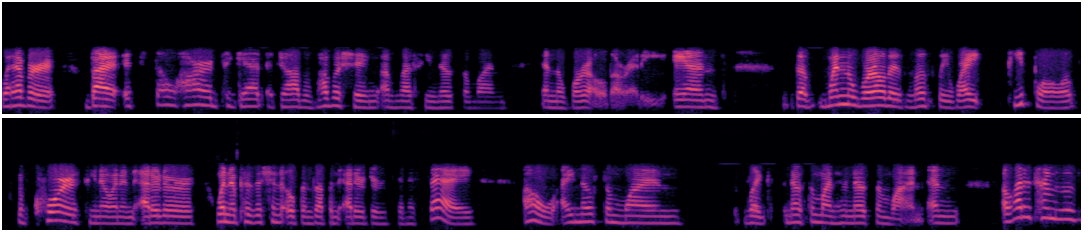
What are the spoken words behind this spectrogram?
whatever. But it's so hard to get a job in publishing unless you know someone in the world already. And the when the world is mostly white people, of course, you know, in an editor, when a position opens up, an editor is going to say, oh, I know someone, like know someone who knows someone, and a lot of times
